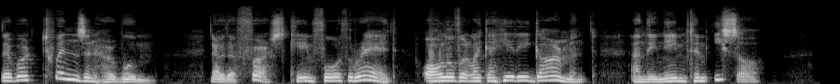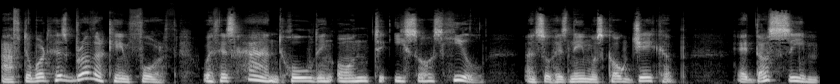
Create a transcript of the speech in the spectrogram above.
there were twins in her womb. Now the first came forth red, all over like a hairy garment, and they named him Esau. Afterward his brother came forth, with his hand holding on to Esau's heel, and so his name was called Jacob. It does seem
